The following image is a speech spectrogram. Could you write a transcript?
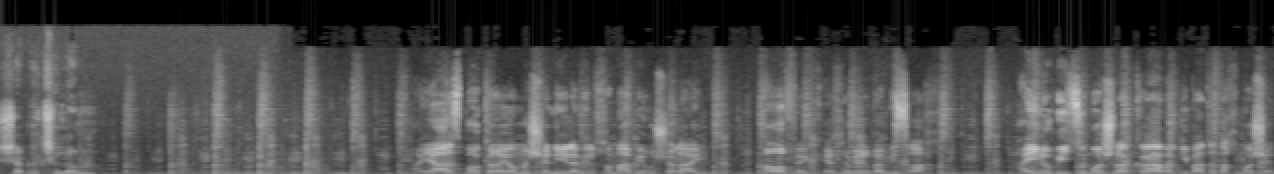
שבת שלום. היה אז בוקר היום השני למלחמה בירושלים. האופק החביר במזרח. היינו בעיצומו של הקרב על גבעת התחמושת.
